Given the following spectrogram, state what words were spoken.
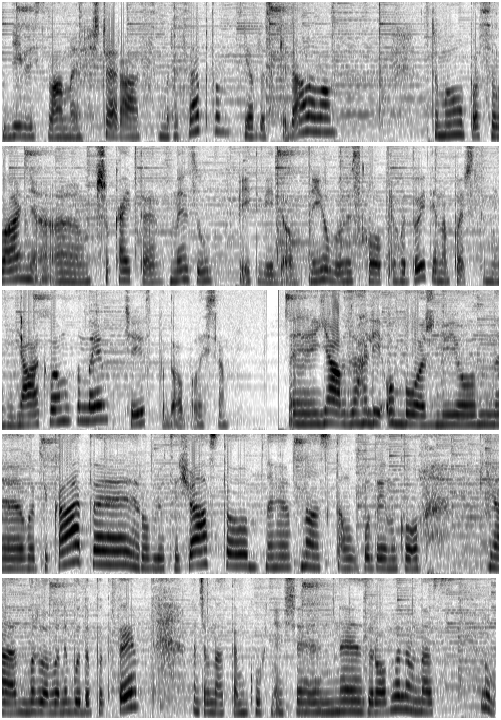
ділюсь з вами ще раз цим рецептом. Я вже скидала вам. Тому посилання е, шукайте внизу під відео. І обов'язково приготуйте і напишіть мені, як вам вони, чи сподобалися. Е, Я взагалі обожнюю е, випікати, роблю це часто. Е, В нас там в будинку я можливо не буду пекти, адже в нас там кухня ще не зроблена. У нас ну,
